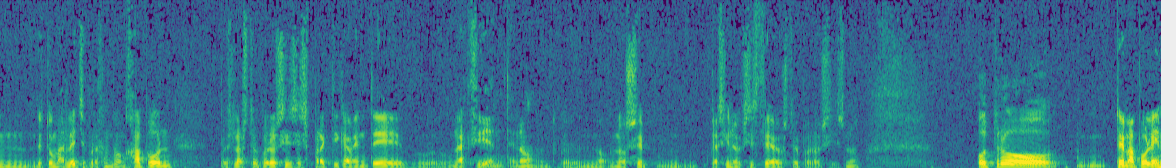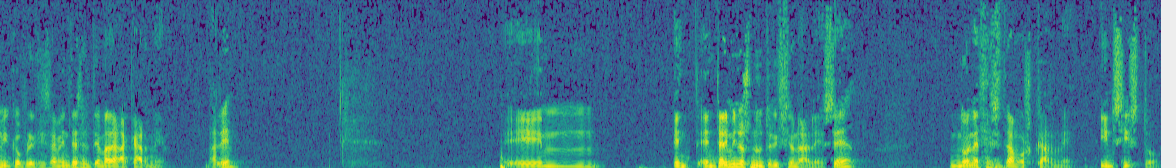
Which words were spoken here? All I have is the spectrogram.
de tomar leche, por ejemplo en Japón, pues la osteoporosis es prácticamente un accidente, ¿no? No, casi no existe osteoporosis, ¿no? Otro tema polémico precisamente es el tema de la carne, ¿vale? Em, en, términos nutricionales, ¿eh? no necesitamos carne. Insisto,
